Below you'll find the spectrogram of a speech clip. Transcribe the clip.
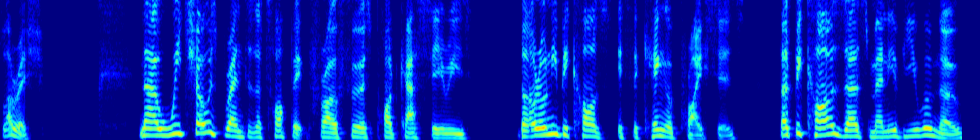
flourish. Now, we chose Brent as a topic for our first podcast series, not only because it's the king of prices, but because, as many of you will know,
